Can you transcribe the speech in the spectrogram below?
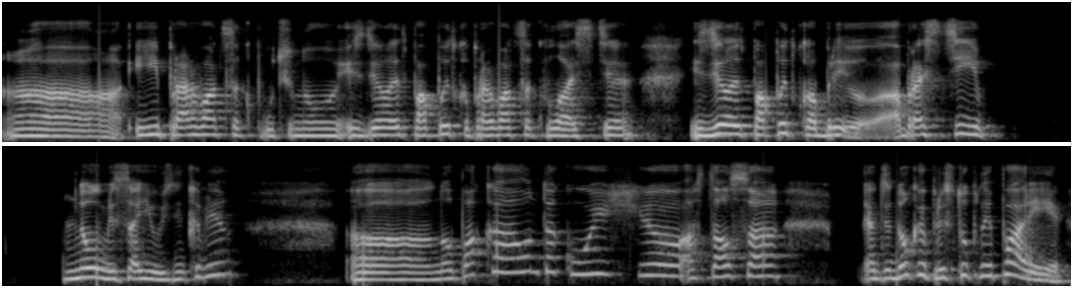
э, и прорваться к Путину, и сделает попытку прорваться к власти, и сделает попытку обре- обрасти новыми союзниками. Э, но пока он такой э, остался одинокой преступной парией.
